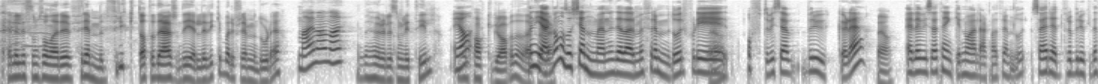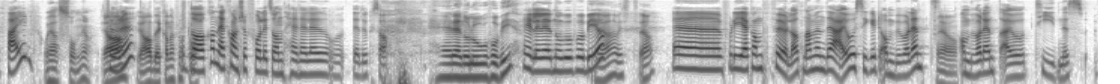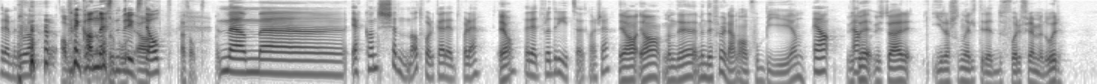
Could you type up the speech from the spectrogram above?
Eller liksom sånn der fremmedfrykt? At det, er, sånn- det gjelder ikke bare fremmedord, det. Nei, nei, nei. Det hører liksom litt til. Ja, En pakkegave, det der. Men jeg kan også kjenne meg igjen i det der med fremmedord, fordi Ja. ofte hvis jeg bruker det, Ja. eller hvis jeg tenker nå har jeg lært meg et fremmedord, så er jeg redd for å bruke det feil. Å ja, sånn, ja. ja. Skjønner Ja, det kan jeg forstå. Og da kan jeg kanskje få litt sånn hel, hel, det du ikke sa. Herenologofobi? Helelenogofobi, ja. Ja visst. Ja. Eh, fordi jeg kan føle at nei, men det er jo sikkert ambivalent. ja. Ambivalent er jo tidenes fremmedord, da. Den kan nesten apropos- brukes til ja, alt. Det er sant. Men eh, jeg kan skjønne at folk er redd for det. Ja, Redd for å drite seg ut, kanskje. ja, ja men, det, men det føler jeg er en annen fobi igjen. Ja. Hvis, du, er- hvis du er irrasjonelt redd for fremmedord,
